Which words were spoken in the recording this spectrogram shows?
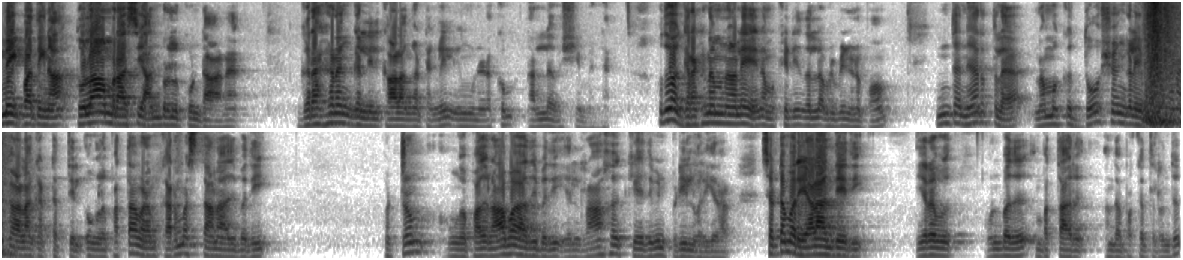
இன்றைக்கி பார்த்தீங்கன்னா துலாம் ராசி அன்பர்களுக்கு உண்டான கிரகணங்களில் காலகட்டங்களில் இவங்க நடக்கும் நல்ல விஷயம் என்ன? பொதுவாக கிரகணம்னாலே நம்ம கெடுதல் அப்படி இப்படின்னு நினைப்போம். இந்த நேரத்தில் நமக்கு தோஷங்களை கிரகண காலகட்டத்தில் உங்களுக்கு பத்தாம் இடம் கர்மஸ்தானாதிபதி மற்றும் உங்கள் பதினாபாதிபதி எல் ராக கேதுவின் பிடியில் வருகிறார். செப்டம்பர் ஏழாம் தேதி இரவு ஒன்பது ஐம்பத்தாறு அந்த பக்கத்திலிருந்து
